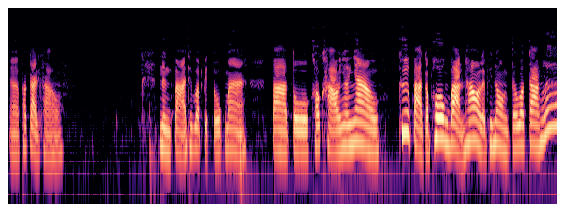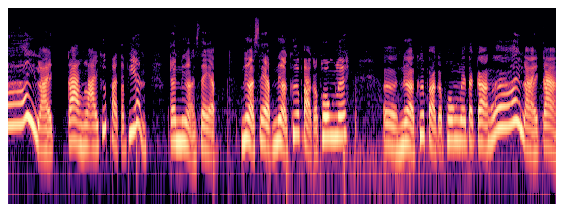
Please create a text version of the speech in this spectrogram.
เอ่อผักกาดขาวหนึ่งปลาที่ว่าไปตกมาปลาโตขาวๆยาวๆ คือปลากระพงบ้านเฮาแหละพี่น้อง แต่ว่ากลางหลายหลายกลางหลายคือปลาตะเพียน แต่เนื้อแสบเนื้อแสบเนื้อคือปลากระพงเลยเออเนื้อคือปลากระพงเลยแต่กลางหลายหลายกลาง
